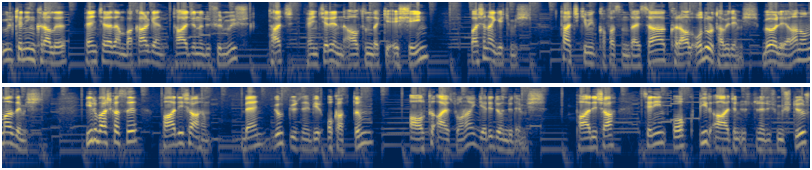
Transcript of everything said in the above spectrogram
ülkenin kralı pencereden bakarken tacını düşürmüş, taç pencerenin altındaki eşeğin başına geçmiş. Taç kimin kafasındaysa kral odur tabi demiş. Böyle yalan olmaz demiş. Bir başkası padişahım ben gökyüzüne bir ok attım 6 ay sonra geri döndü demiş. Padişah senin ok bir ağacın üstüne düşmüştür.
